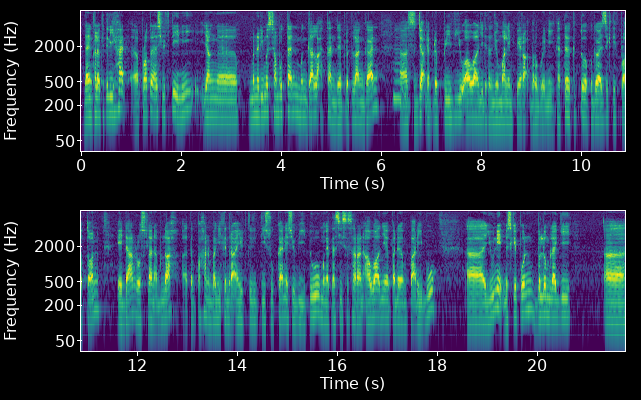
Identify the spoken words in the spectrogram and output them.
Dan kalau kita lihat uh, Proton S50 ini yang uh, menerima sambutan menggalakkan daripada pelanggan hmm. uh, sejak daripada preview awalnya di Tanjung Malim Perak baru-baru ini. Kata ketua pegawai eksekutif Proton Edar Roslan Abdullah uh, tempahan bagi kenderaan utiliti sukan SUV itu mengatasi sasaran awalnya pada 4000 uh, unit meskipun belum lagi uh,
